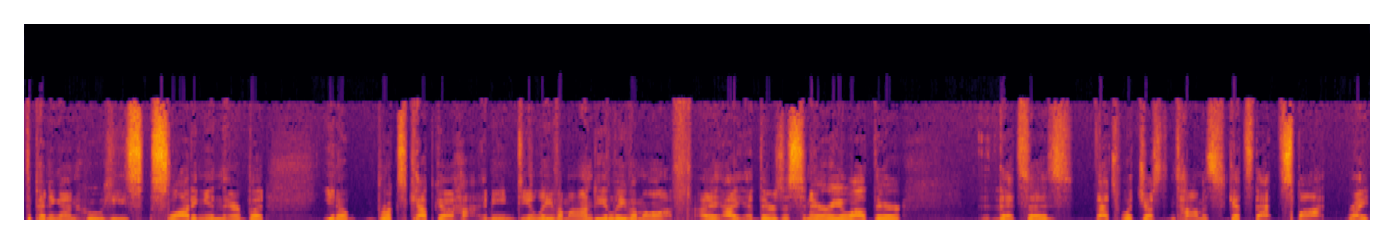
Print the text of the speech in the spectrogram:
depending on who he's slotting in there. But, you know, Brooks Koepka, I mean, do you leave him on? Do you leave him off? I, I, there's a scenario out there that says that's what Justin Thomas gets that spot, right?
